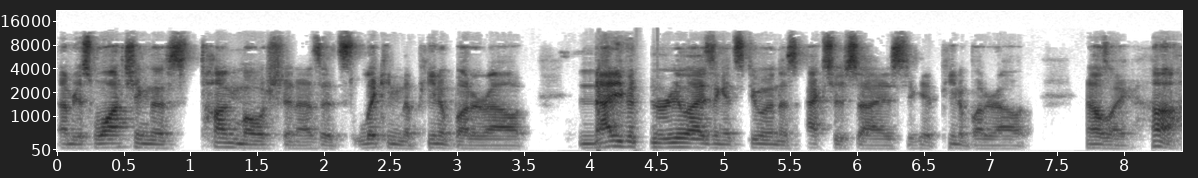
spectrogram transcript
I'm just watching this tongue motion as it's licking the peanut butter out, not even realizing it's doing this exercise to get peanut butter out. And I was like, huh,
